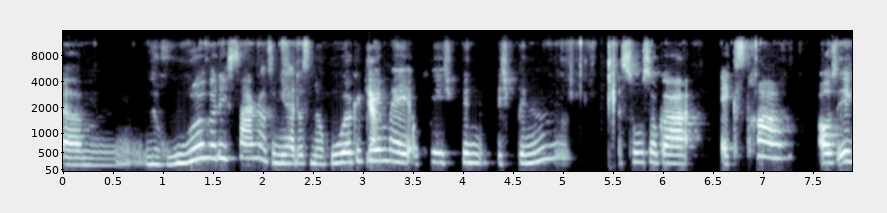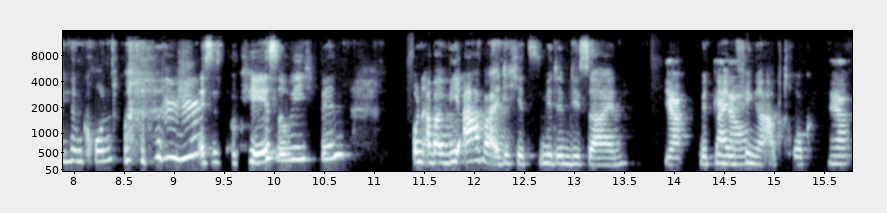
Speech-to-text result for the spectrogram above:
ähm, eine Ruhe, würde ich sagen. Also mir hat es eine Ruhe gegeben, ja. hey, okay, ich bin, ich bin so sogar extra aus irgendeinem Grund. Mhm. es ist okay, so wie ich bin. Und aber wie arbeite ich jetzt mit dem Design? Ja. Mit genau. meinem Fingerabdruck. Ja.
